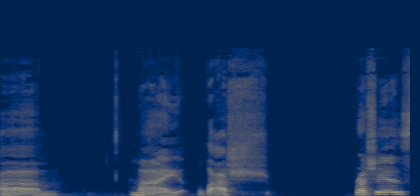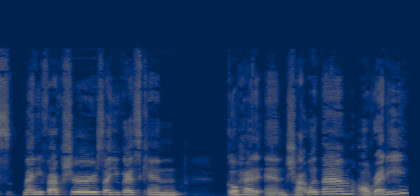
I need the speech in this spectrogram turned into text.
um my lash brushes manufacturers that you guys can go ahead and chat with them already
